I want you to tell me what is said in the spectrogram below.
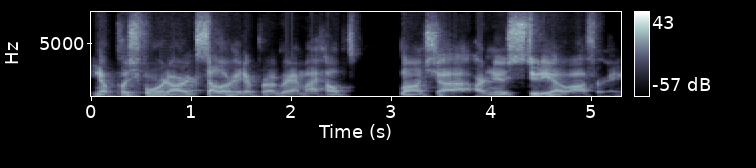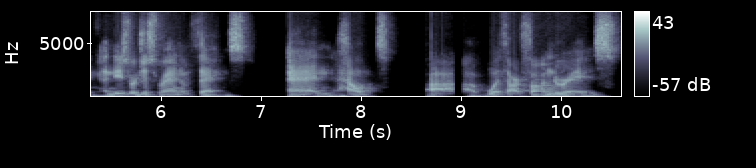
you know, push forward our accelerator program. I helped launch uh, our new studio offering, and these were just random things and helped uh, with our fundraise.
